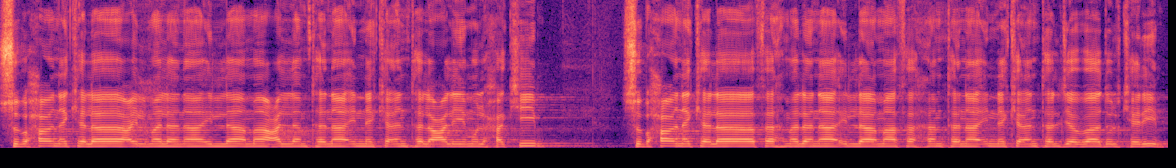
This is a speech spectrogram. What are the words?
سبحانك لا علم لنا إلا ما علمتنا إنك أنت العليم الحكيم. سبحانك لا فهم لنا إلا ما فهمتنا إنك أنت الجواد الكريم.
